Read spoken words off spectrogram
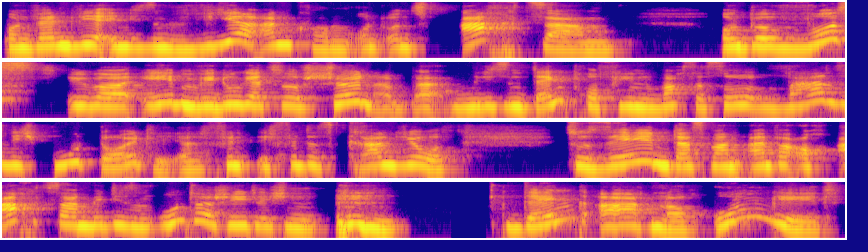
Und wenn wir in diesem Wir ankommen und uns achtsam und bewusst über eben, wie du jetzt so schön äh, mit diesen Denkprofilen, du machst das so wahnsinnig gut deutlich. Ich finde ich find das grandios zu sehen, dass man einfach auch achtsam mit diesen unterschiedlichen Denkarten auch umgeht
